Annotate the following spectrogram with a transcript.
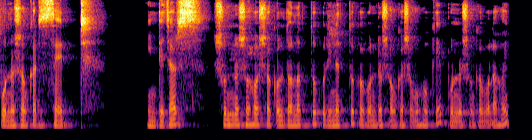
পূর্ণ সংখ্যার সেট ইন্টেজার্স শূন্য সহ সকল ধনাত্মক ঋণাত্মক অখণ্ড সংখ্যাসমূহকে পূর্ণ সংখ্যা বলা হয়।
